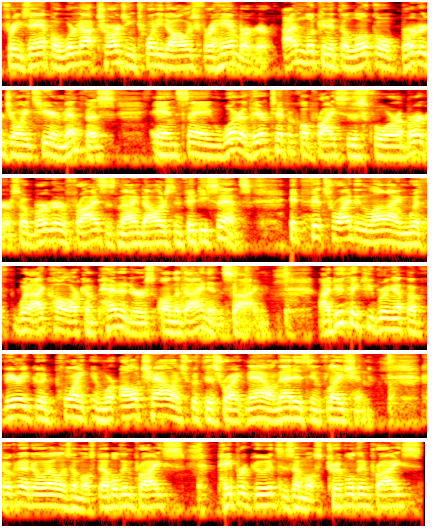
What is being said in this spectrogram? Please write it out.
for example, we're not charging $20 for a hamburger. I'm looking at the local burger joints here in Memphis and saying, what are their typical prices for a burger? So, burger and fries is $9.50. It fits right in line with what I call our competitors on the dine in side. I do think you bring up a very good point, and we're all challenged with this right now, and that is inflation. Coconut oil is almost doubled in price. Paper goods is almost tripled in price.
